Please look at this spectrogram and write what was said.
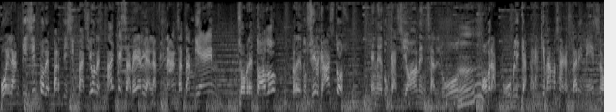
o el anticipo de participaciones. Hay que saberle a la finanza también. Sobre todo, reducir gastos en educación, en salud, obra pública. ¿Para qué vamos a gastar en eso?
